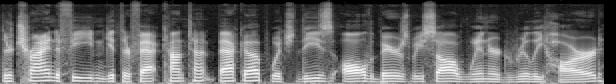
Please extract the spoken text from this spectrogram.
they're trying to feed and get their fat content back up, which these all the bears we saw wintered really hard.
